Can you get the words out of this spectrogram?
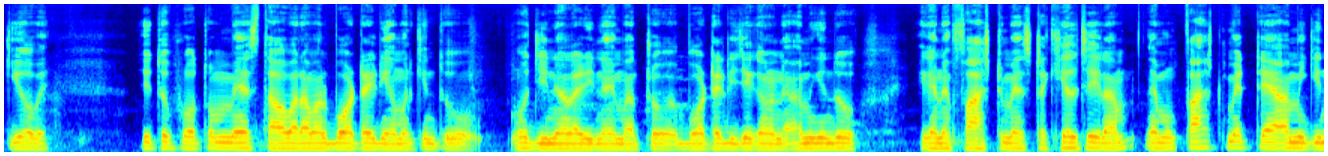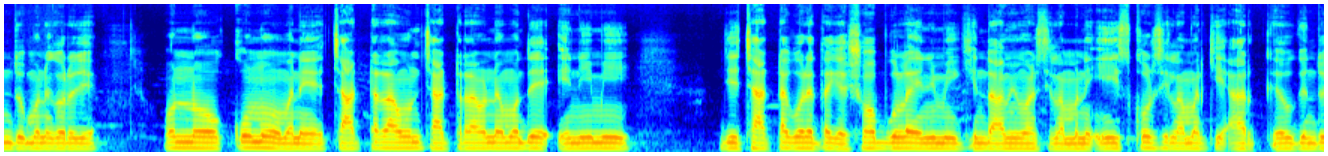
কি হবে? যেহেতু প্রথম ম্যাচ তাও আবার আমার বট আইডি, আমার কিন্তু অরিজিনাল আইডি নাই, মাত্র বট আইডি যে কারণে আমি কিন্তু এখানে ফার্স্ট ম্যাচটা খেলছিলাম। এবং ফার্স্ট ম্যাচটা আমি কিন্তু মনে করো যে অন্য কোনো মানে চারটা রাউন্ড চারটা রাউন্ডের মধ্যে এনিমি যে চারটা করে থাকে, সবগুলো এনিমি কিন্তু আমি মারছিলাম। মানে এই স্কোর ছিলাম আর কি, আর কেউ কিন্তু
